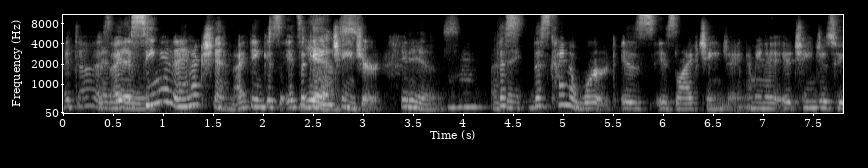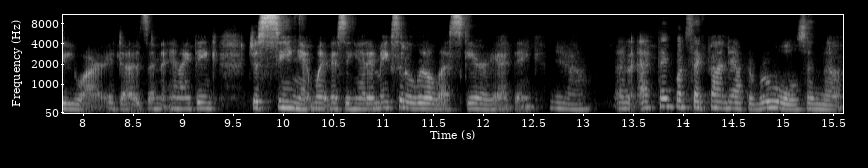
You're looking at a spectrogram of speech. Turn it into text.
It does. And I, then- seeing it in action, I think, is it's a game changer. It is. Mhm. This think- this kind of work is is life changing. I mean, it, it changes who you are. It does, and and I think just seeing it, witnessing it, it makes it a little less scary. I think. Yeah, and I think once they find out the rules and the,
